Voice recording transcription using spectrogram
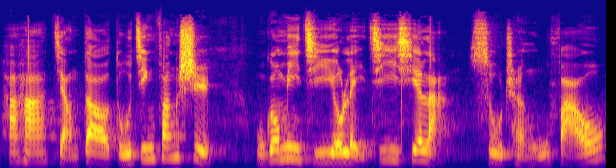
哈哈！讲到读经方式，武功秘籍有累积一些啦，速成无法哦。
